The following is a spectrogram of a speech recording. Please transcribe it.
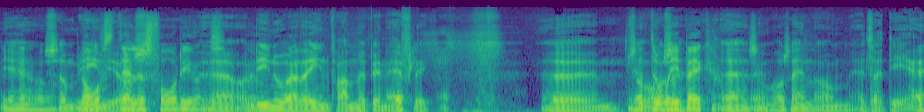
Ja, og som North Dallas også- 40 også. Ja, og lige nu er der en fremme med Ben Affleck. Øh, ja, som The også, Way Back. Ja, som også handler om, altså det er,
